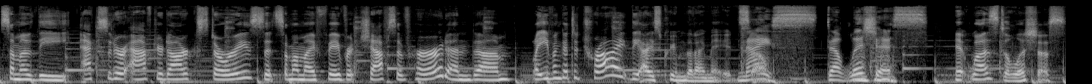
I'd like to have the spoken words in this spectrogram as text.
some of the Exeter After Dark stories that some of my favorite chefs have heard. And um, I even got to try the ice cream that I made. so- Nice. Delicious. Mhm. It was delicious.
